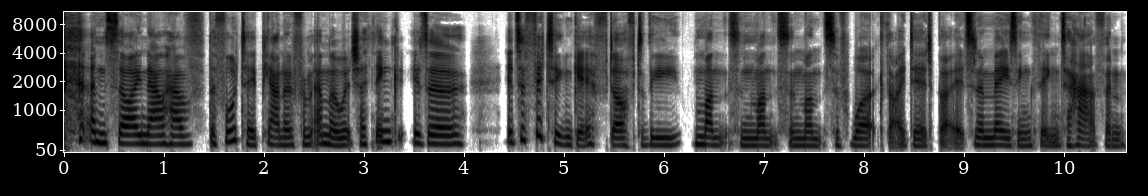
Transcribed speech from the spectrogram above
and so I now have the forte piano from Emma, which I think is a it's a fitting gift after the months and months and months of work that I did, but it's an amazing thing to have. And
